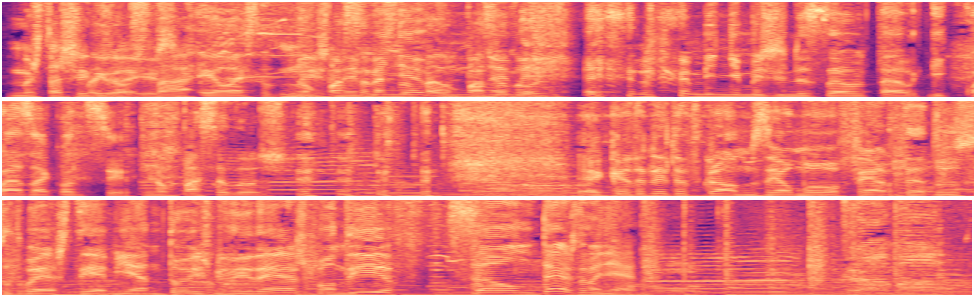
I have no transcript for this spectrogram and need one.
Mas estás cheio de ideias. está, ele esta, não mas passa desta, minha- não passa na de hoje. minha- Na minha imaginação está aqui quase a acontecer. Não passa de hoje. A caderneta de cromos é uma oferta do Sudoeste TMN 2010. Bom dia, são 10 da manhã. Come on,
